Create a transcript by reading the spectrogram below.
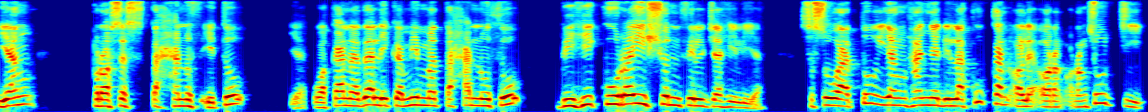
yang proses tahanus itu ya wa kana dzalika mimma tahannutsu bihi quraisyun fil jahiliyah. Sesuatu yang hanya dilakukan oleh orang-orang suci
